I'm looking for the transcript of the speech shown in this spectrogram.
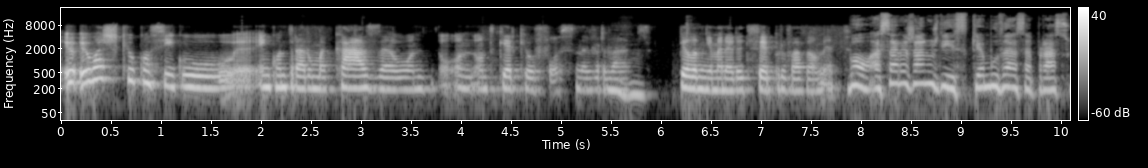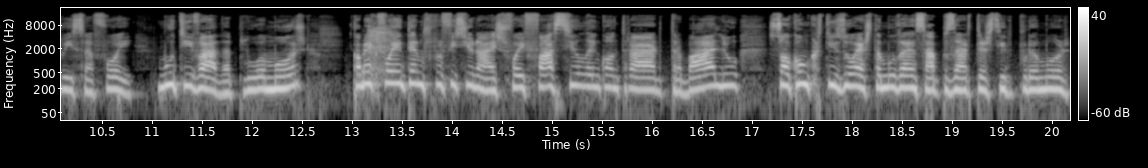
Eu, eu acho que eu consigo eh, encontrar uma casa onde, onde, onde quer que eu fosse, na verdade. Uhum. Pela minha maneira de ser, provavelmente. Bom, a Sara já nos disse que a mudança para a Suíça foi motivada pelo amor. Como é que foi em termos profissionais? Foi fácil encontrar trabalho? Só concretizou esta mudança, apesar de ter sido por amor,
